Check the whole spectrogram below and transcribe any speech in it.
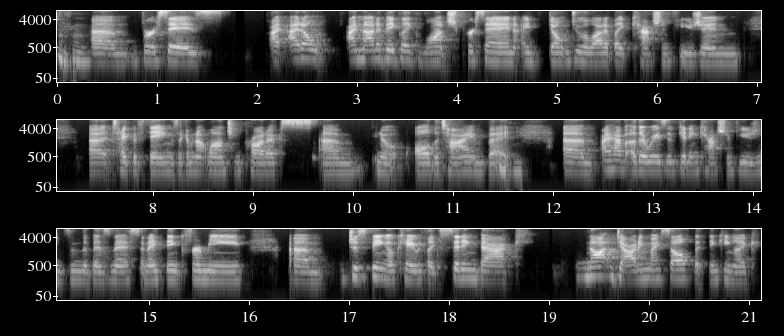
mm-hmm. um, versus I, I, don't i'm not a big like launch person i don't do a lot of like cash infusion uh, type of things like i'm not launching products um, you know all the time but mm-hmm. Um, i have other ways of getting cash infusions in the business and i think for me um, just being okay with like sitting back not doubting myself, but thinking like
